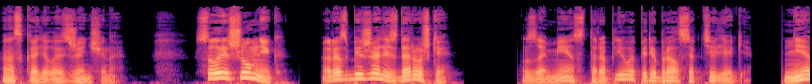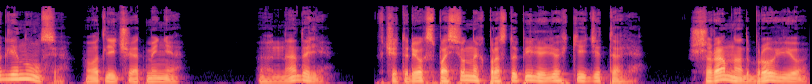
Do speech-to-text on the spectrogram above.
оскалилась женщина. Слышь, умник, разбежались дорожки. Замес торопливо перебрался к телеге. Не оглянулся, в отличие от меня. А надо ли? В четырех спасенных проступили легкие детали. Шрам над бровью,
